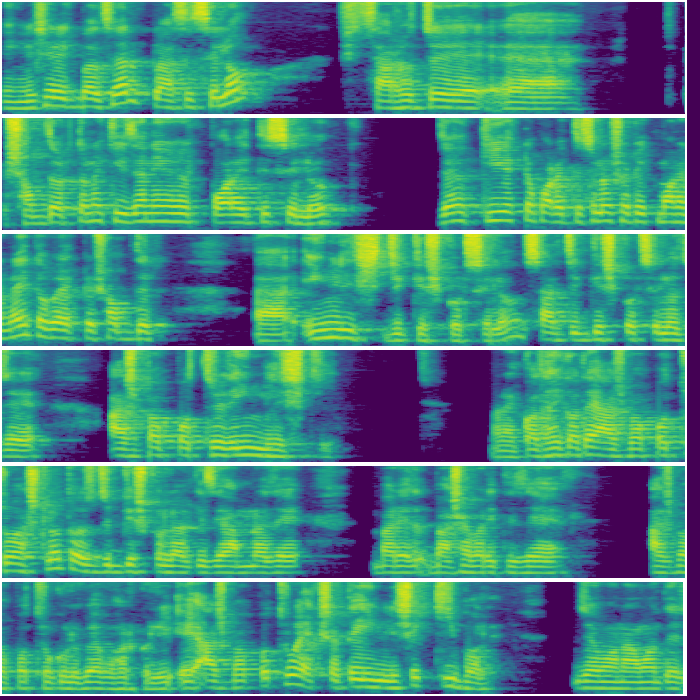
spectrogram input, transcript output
ইংলিশের ইকবাল স্যার ক্লাসে ছিল, স্যার হচ্ছে শব্দ অর্থ না কি জানি পড়াইতেছিল যাই হোক কি একটা পড়াইতেছিল সঠিক মনে নাই, তবে একটা শব্দের ইংলিশ জিজ্ঞেস করছিল। স্যার জিজ্ঞেস করছিল যে, আসবাবপত্রের ইংলিশ কি? মানে কথায় কথায় আসবাবপত্র আসলো, তো জিজ্ঞেস করল আর কি যে, আমরা যে বাড়ি বাসা বাড়িতে যে আসবাবপত্রগুলো ব্যবহার করি, এই আসবাবপত্র একসাথে ইংলিশে কি বলে? যেমন আমাদের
